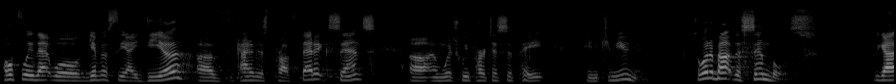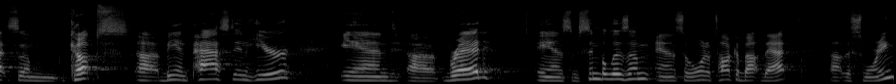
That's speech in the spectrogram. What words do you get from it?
hopefully, that will give us the idea of kind of this prophetic sense uh, in which we participate in communion. So, what about the symbols? We got some cups uh, being passed in here, and uh, bread, and some symbolism, and so I want to talk about that uh, this morning.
